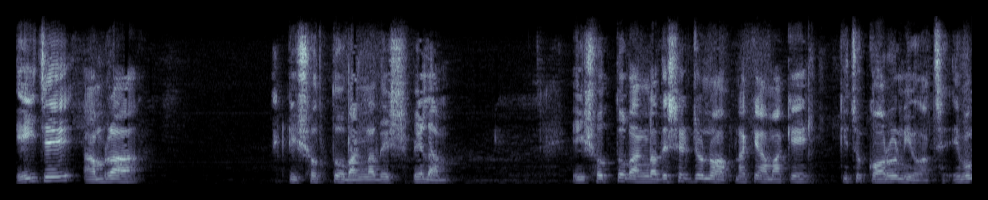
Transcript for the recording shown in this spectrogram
এই যে আমরা একটি সত্য বাংলাদেশ পেলাম, এই সত্য বাংলাদেশের জন্য আপনাকে, আমাকে কিছু করণীয় আছে এবং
